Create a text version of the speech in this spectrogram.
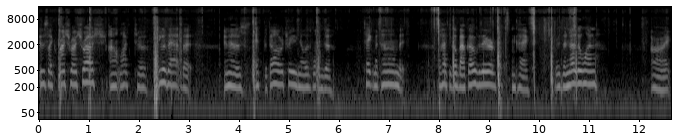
It was like rush, rush, rush. I don't like to do that, but, and it was at the Dollar Tree, you know, I was wanting to take my time, but I'll have to go back over there. Okay, there's another one. All right.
